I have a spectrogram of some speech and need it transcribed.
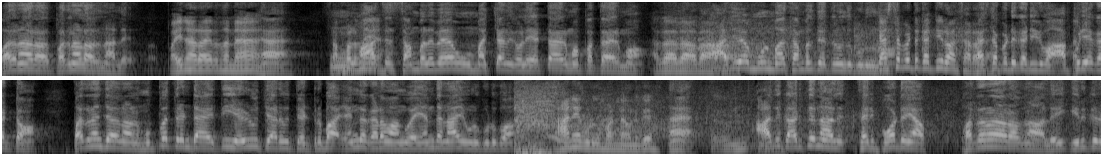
பதினாறாவது பதினாலாவது நாள். பதினாறாயிரம் தானே. உன் சம்பளமே? உன் மச்சானுக்கு எவ்வளவு? எட்டாயிரமோ பத்தாயிரமோ? அதுவே மூணு மாசம் சம்பளத்தை எடுத்துட்டு வந்து கொடுக்கணும். கஷ்டப்பட்டு கட்டிடுவான் சார். கஷ்டப்பட்டு கட்டிடுவான். அப்படியே கட்டும். பதினஞ்சாவது நாள் முப்பத்தி ரெண்டாயிரத்தி எழுநூத்தி அறுபத்தி எட்டு ரூபாய். எங்க கடன் வாங்குவேன் எந்த நாய் உனக்கு கொடுக்கும்? நானே கொடுக்க மாட்டேன். அதுக்கு அடுத்த நாள். சரி போட்டேயா பதினாறாவது நாள் இருக்கிற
